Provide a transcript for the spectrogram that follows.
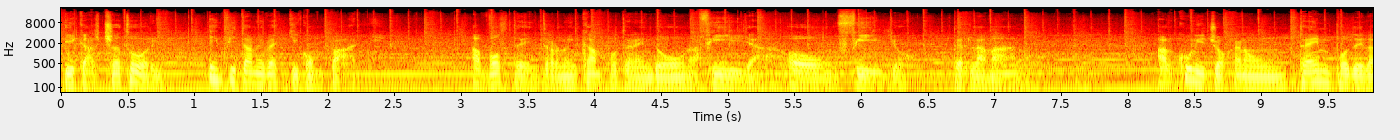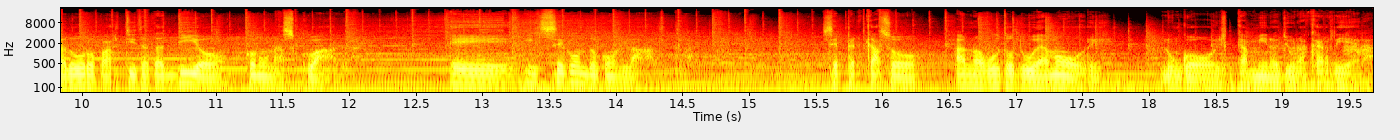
I calciatori invitano i vecchi compagni. A volte entrano in campo tenendo una figlia o un figlio per la mano. Alcuni giocano un tempo della loro partita d'addio con una squadra e il secondo con l'altra. Se per caso hanno avuto due amori lungo il cammino di una carriera.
